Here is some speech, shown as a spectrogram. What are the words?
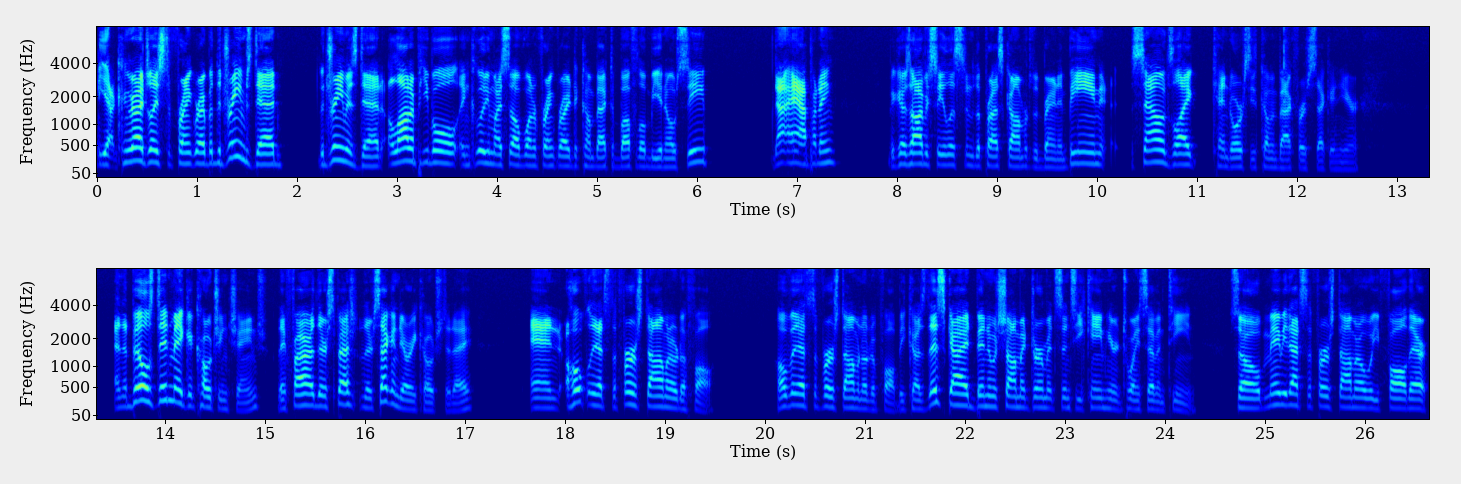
yeah, congratulations to Frank Reich. But the dream's dead. The dream is dead. A lot of people, including myself, wanted Frank Reich to come back to Buffalo and be an OC. Not happening because obviously, listening to the press conference with Brandon Beane sounds like Ken Dorsey's coming back for a second year. And the Bills did make a coaching change. They fired their special their secondary coach today, and hopefully that's the first domino to fall. Hopefully that's the first domino to fall because this guy had been with Sean McDermott since he came here in 2017. So maybe that's the first domino we fall there.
